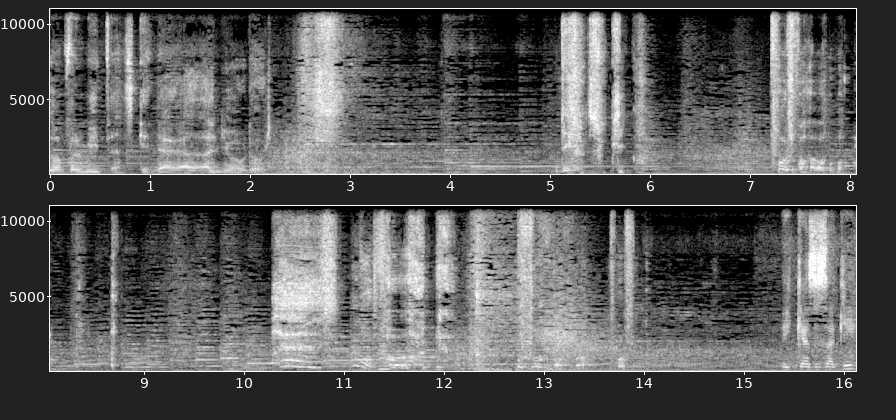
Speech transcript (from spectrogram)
No permitas que le haga daño Aurora. Te lo suplico. Por favor. Por favor. ¿Y qué haces aquí?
